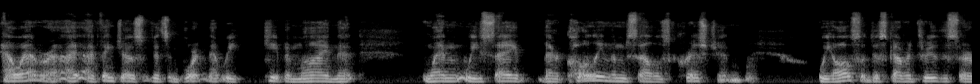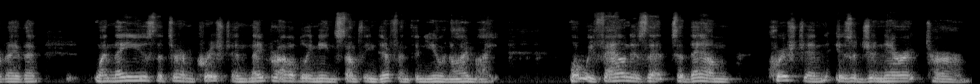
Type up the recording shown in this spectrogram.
However, I, I think, Joseph, it's important that we keep in mind that when we say they're calling themselves Christian, we also discovered through the survey that when they use the term Christian, they probably mean something different than you and I might. What we found is that to them, Christian is a generic term.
